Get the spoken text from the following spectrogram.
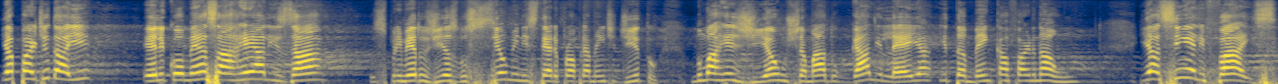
e a partir daí ele começa a realizar os primeiros dias do seu ministério propriamente dito, numa região chamada Galileia e também Cafarnaum. E assim ele faz,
